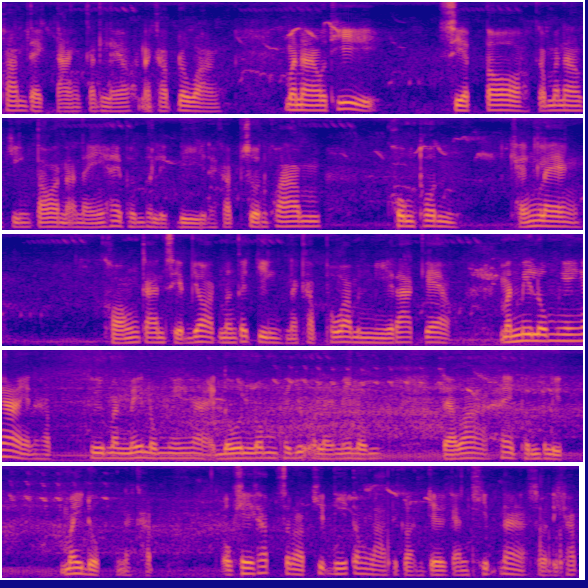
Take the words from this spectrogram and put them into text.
ความแตกต่างกันแล้วนะครับ ระหว่างมะนาวที่เสียบตอกับมะนาวกิ่งตอนอันไหนให้ผลผลิตดีนะครับ ส่วนความคงทนแข็งแรงของการเสียบยอดมันก็จริงนะครับ เพราะว่ามันมีรากแก้ว มันไม่ล้มง่าย ๆนะครับ คือมันไม่ล้มง่าย ๆ โดนลมพายุอะไรไม่ล้ม แต่ว่าให้ผลผลิตไม่ดกนะครับ โอเคครับสำหรับคลิปนี้ต้องลาไปก่อนเจอกันคลิปหน้า สวัสดีครับ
